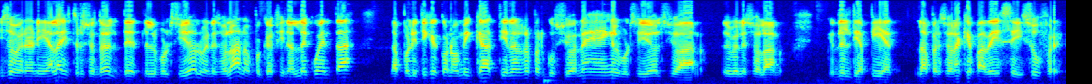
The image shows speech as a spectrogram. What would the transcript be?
y soberanía a la destrucción del, bolsillo del venezolano, porque al final de cuentas la política económica tiene repercusiones en el bolsillo del ciudadano, del venezolano, del a pie, la persona que padece y sufre.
